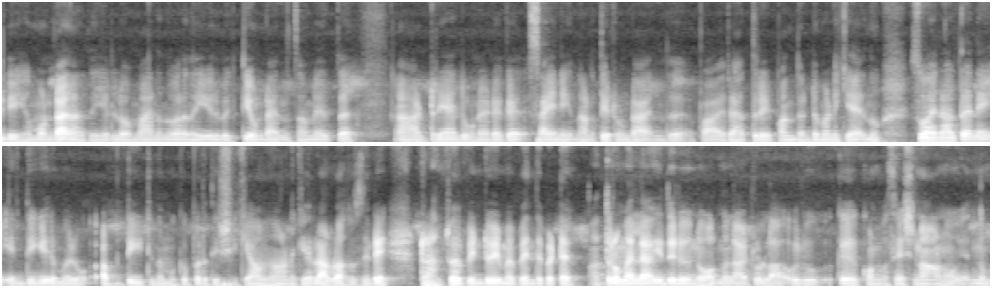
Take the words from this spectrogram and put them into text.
ഇദ്ദേഹം ഉണ്ടായിരുന്നത് യെല്ലോ മാൻ എന്ന് പറയുന്ന ഈ ഒരു വ്യക്തി ഉണ്ടായിരുന്ന സമയത്ത് അഡ്രിയാൻ ലൂണയുടെയൊക്കെ സൈനിങ് നടത്തിയിട്ടുണ്ടായിരുന്നത് രാത്രി പന്ത്രണ്ട് മണിക്കായിരുന്നു. സോ അതിനാൽ തന്നെ എന്തെങ്കിലും ഒരു അപ്ഡേറ്റ് നമുക്ക് പ്രതീക്ഷിക്കാവുന്നതാണ് കേരള ബ്ലാസ്റ്റേഴ്സിന്റെ ട്രാൻസ്ഫർ വിൻഡോയുമായി ബന്ധപ്പെട്ട്. മാത്രമല്ല ഇതൊരു നോർമൽ ആയിട്ടുള്ള ഒരു കോൺവെർസേഷൻ ആണോ എന്നും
